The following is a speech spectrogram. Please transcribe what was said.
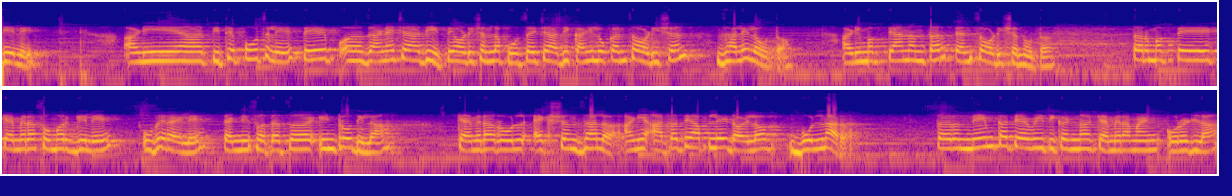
गेले. आणि तिथे पोचले ते जाण्याच्या आधी ते ऑडिशनला पोचायच्या आधी काही लोकांचं ऑडिशन झालेलं होतं. आणि मग त्यानंतर त्यांचं ऑडिशन होतं. तर मग ते कॅमेरासमोर गेले उभे राहिले. त्यांनी स्वतःचं इंट्रो दिला. कॅमेरा रोल ॲक्शन झालं. आणि आता ते आपले डायलॉग बोलणार. तर नेमका त्यावेळी तिकडनं कॅमेरामॅन ओरडला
